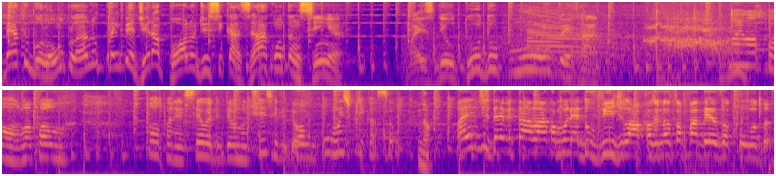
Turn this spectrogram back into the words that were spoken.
Beto bolou um plano para impedir Apolo de se casar com Tancinha. Mas deu tudo muito ah. errado. Oi, o Apolo, o Apolo... O Apolo apareceu, ele deu notícia, ele deu alguma explicação. Não. Mas a gente deve estar lá com a mulher do vídeo lá, fazendo a safadeza toda.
